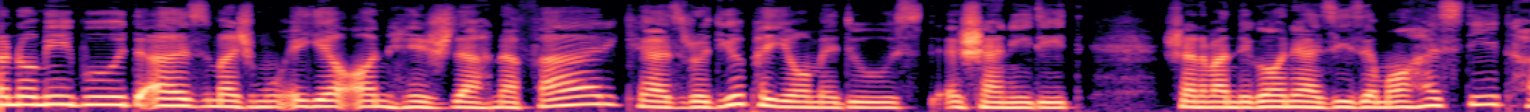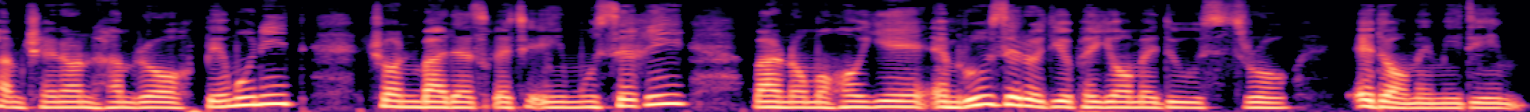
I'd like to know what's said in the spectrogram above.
برنامه بود از مجموعه آن هجده نفر که از رادیو پیام دوست شنیدید. شنوندگان عزیز ما هستید همچنان همراه بمونید چون بعد از قطعه موسیقی برنامه های امروز رادیو پیام دوست رو ادامه میدیم.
